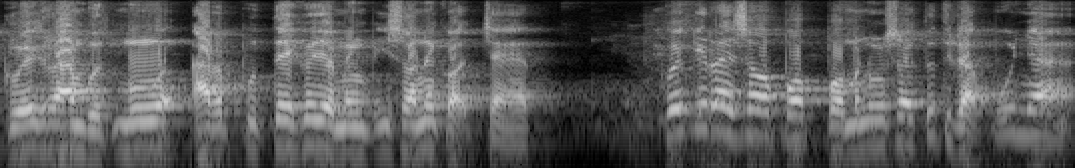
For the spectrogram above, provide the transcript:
Kowe rambutmu arep putih kowe ya isone kok cet. Kowe iki ora iso apa-apa. Menungso itu tidak punya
